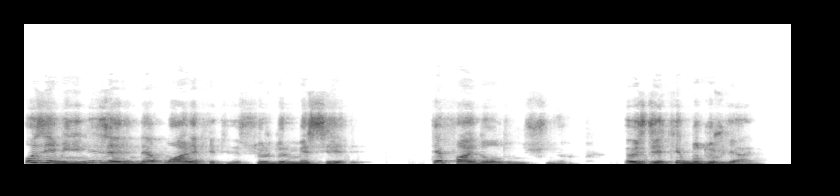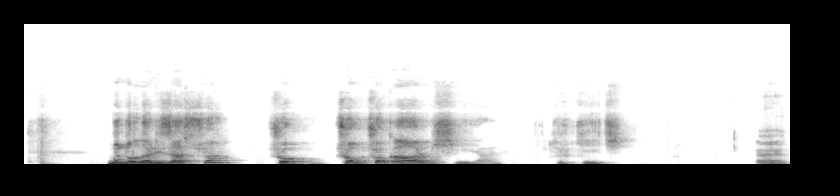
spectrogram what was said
O zeminin üzerinden muhalefetini sürdürmesi de fayda olduğunu düşünüyorum. Özeti budur yani. Bu dolarizasyon çok çok çok ağır bir şey yani Türkiye için. Evet.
